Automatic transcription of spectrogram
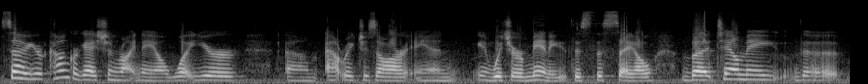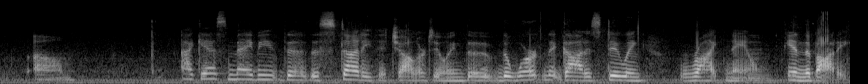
So your congregation right now, what your um, outreaches are, and you know, which are many, this the sale. But tell me the, um, I guess maybe the the study that y'all are doing, the the work that God is doing right now Mm. in the body.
